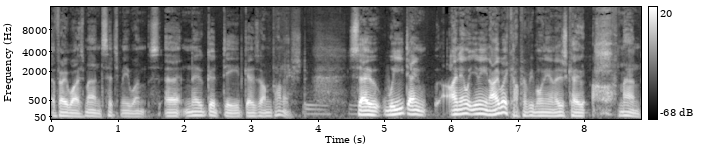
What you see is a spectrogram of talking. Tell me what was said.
a very wise man said to me once, uh, no good deed goes unpunished. So we don't. I know what you mean. I wake up every morning and I just go, oh man.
